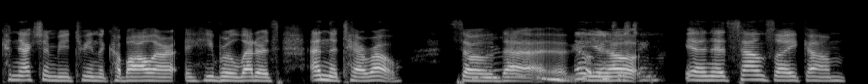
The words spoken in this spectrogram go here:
connection between the Kabbalah Hebrew letters and the Tarot. So mm-hmm. that oh, you know, and it sounds like um,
